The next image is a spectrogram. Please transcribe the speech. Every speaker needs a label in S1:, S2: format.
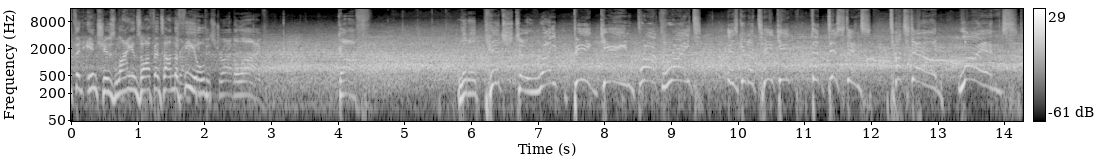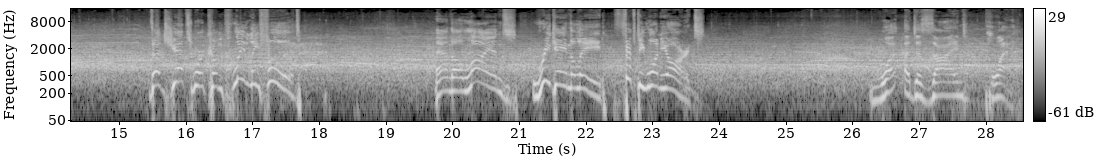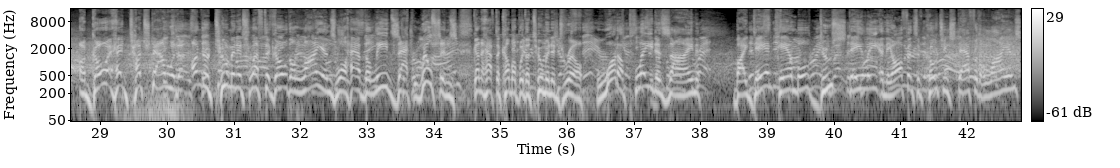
S1: fourth and inches. Lions offense on the field.
S2: This drive alive. Goff. Little pitch to right. Big gain. Brock Wright is going to take it the distance. Touchdown, Lions. The Jets were completely fooled. And the Lions regain the lead. 51 yards.
S3: What a designed play.
S1: A go-ahead touchdown with under two minutes left to go. The Lions will have the lead. Zach Wilson's going to have to come up with a two-minute drill. What a play design by Dan Campbell, Deuce Staley, and the offensive coaching staff for the Lions.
